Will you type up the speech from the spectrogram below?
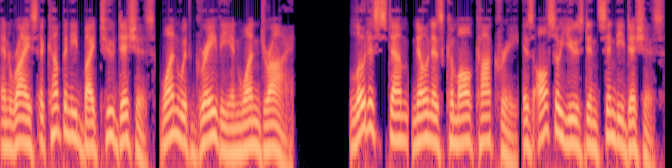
and rice accompanied by two dishes, one with gravy and one dry. Lotus stem known as kamal kakri is also used in Sindhi dishes.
